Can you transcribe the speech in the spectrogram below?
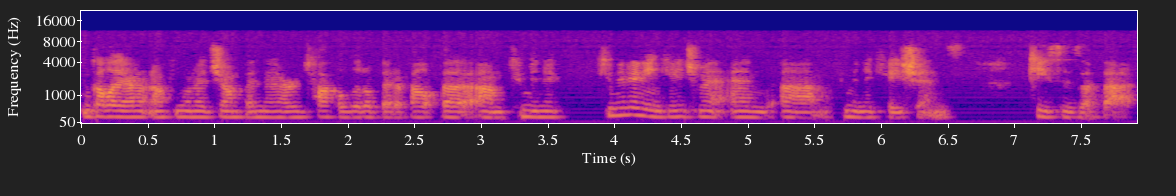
Magali, I don't know if you want to jump in there and talk a little bit about the um, communi- community engagement and um, communications pieces of that.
